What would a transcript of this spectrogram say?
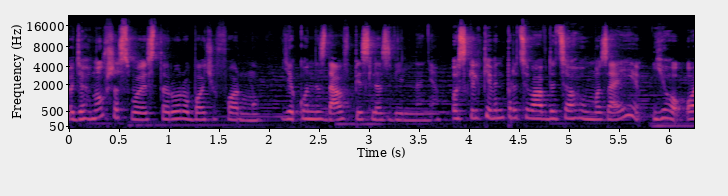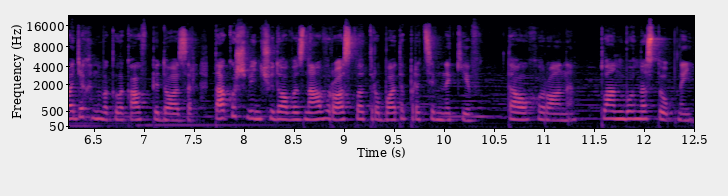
одягнувши свою стару робочу форму, яку не здав після звільнення. Оскільки він працював до цього в музеї, його одяг не викликав підозр. Також він чудово знав розклад роботи працівників та охорони. План був наступний:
